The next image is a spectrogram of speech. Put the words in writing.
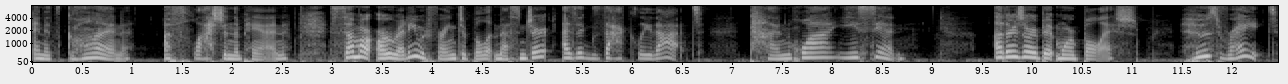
and it's gone. A flash in the pan. Some are already referring to Bullet Messenger as exactly that. 昙花一现. Others are a bit more bullish. Who's right?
